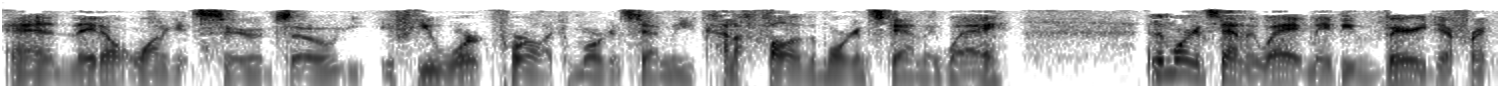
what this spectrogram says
and they don't want to get sued. So if you work for like a Morgan Stanley, you kind of follow the Morgan Stanley way. And the Morgan Stanley way may be very different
